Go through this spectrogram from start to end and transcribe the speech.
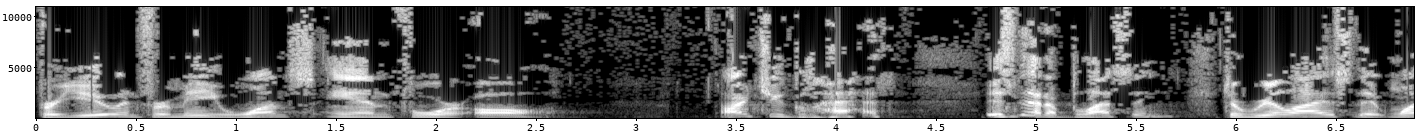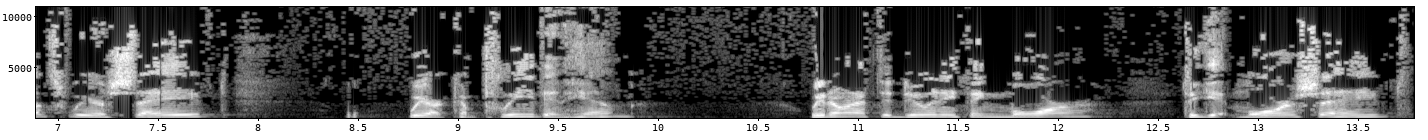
for you and for me once and for all. Aren't you glad? Isn't that a blessing to realize that once we are saved, we are complete in him? We don't have to do anything more to get more saved.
